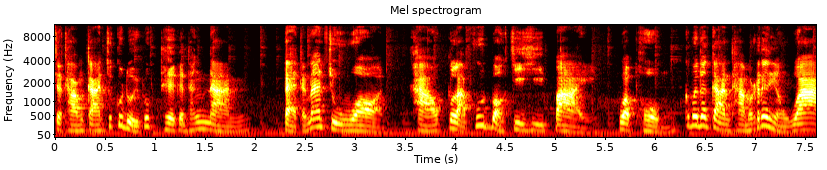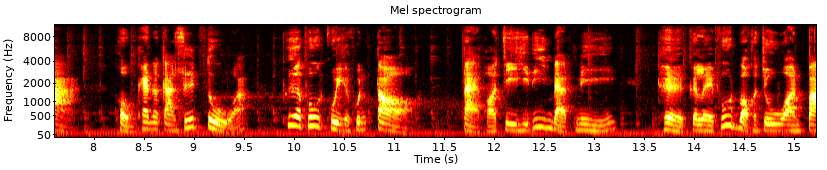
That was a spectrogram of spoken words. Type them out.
จะทำการจุกกระดุยพวกเธอกันทั้งนั้น แต่ทางด้านจูวอนเขากลับพูดบอกจีฮีไป ว่าผมก็ไม่ต้องการทำเรื่องอย่างว่า ผมแค่ต้องการซื้อตั๋ว เพื่อพูดคุยกับคุณต่อ แต่พอจีฮีได้ยินแบบนี้ เธอก็เลยพูดบอกกับจูวอนไป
